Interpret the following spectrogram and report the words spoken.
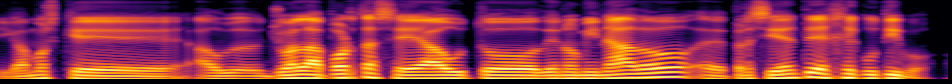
digamos que Joan Laporta se ha autodenominado eh, presidente ejecutivo.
